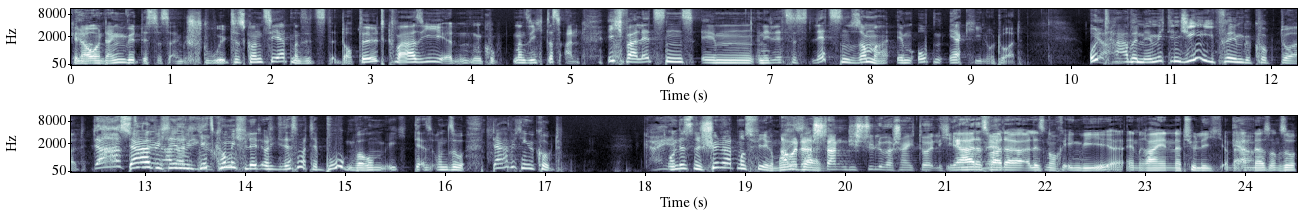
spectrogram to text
Genau, Ja. und dann wird ist das ein bestuhltes Konzert. Man sitzt doppelt quasi, und dann guckt man sich das an. Ich war letztens im, nee, letztes, letzten Sommer im Open-Air-Kino dort. Und Ja. habe nämlich den Genie-Film geguckt dort. Da Da habe ich den, jetzt komme ich vielleicht, oh, das macht der Bogen, warum ich, das, und so. Da habe ich den geguckt. Geil. Und es ist eine schöne Atmosphäre, muss aber ich da sagen. standen die Stühle wahrscheinlich deutlich Ja, enger, das ne? war da alles noch irgendwie äh, in Reihen natürlich und Ja. anders und so.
